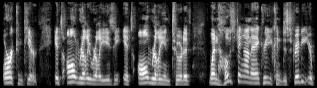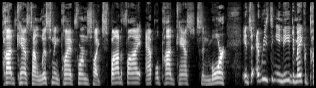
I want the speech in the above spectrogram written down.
or a computer. It's all really, really easy. It's all really intuitive. When hosting on Anchor, you can distribute your podcast on listening platforms like Spotify, Apple Podcasts, and more. It's everything you need to make a podcast.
